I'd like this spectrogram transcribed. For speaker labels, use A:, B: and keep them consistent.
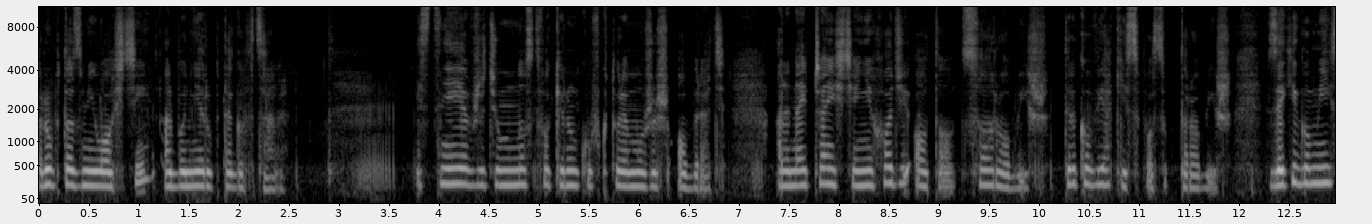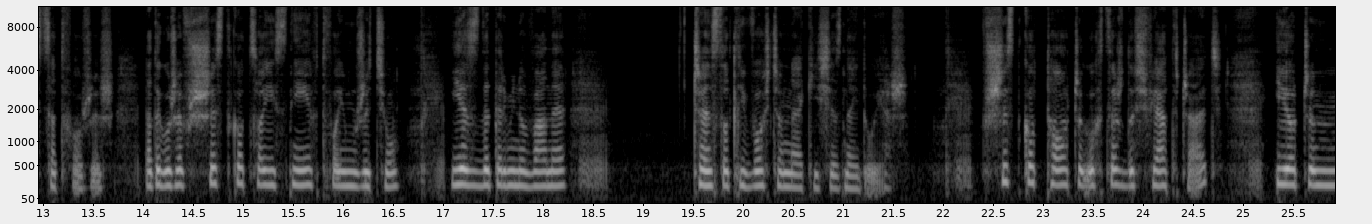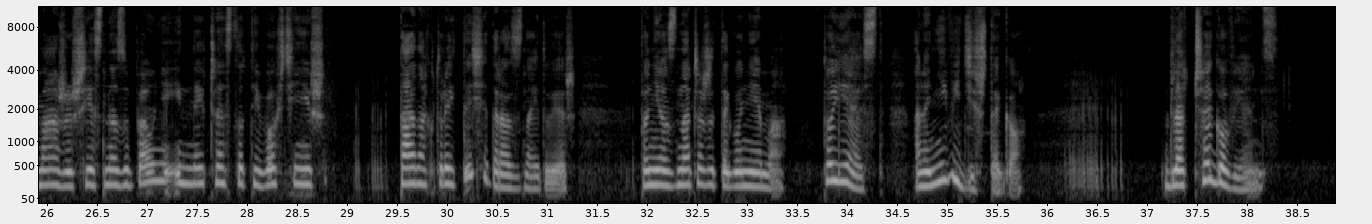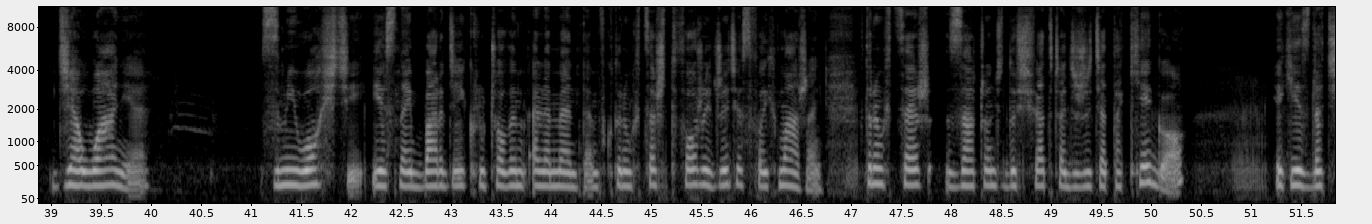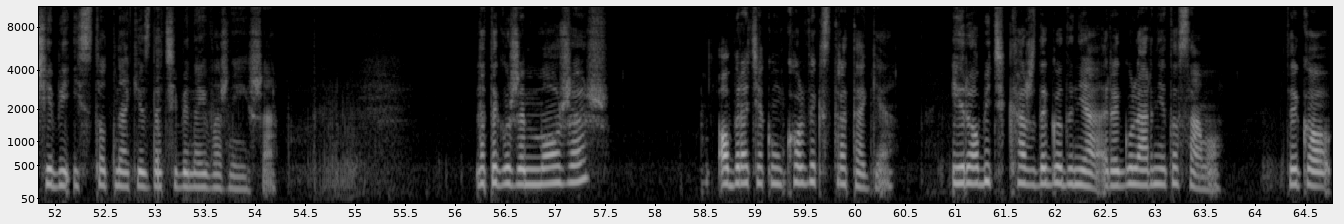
A: Rób to z miłości, albo nie rób tego wcale. Istnieje w życiu mnóstwo kierunków, które możesz obrać, ale najczęściej nie chodzi o to, co robisz, tylko w jaki sposób to robisz, z jakiego miejsca tworzysz, dlatego że wszystko, co istnieje w Twoim życiu, jest zdeterminowane częstotliwością, na jakiej się znajdujesz. Wszystko to, czego chcesz doświadczać i o czym marzysz, jest na zupełnie innej częstotliwości niż ta, na której ty się teraz znajdujesz. To nie oznacza, że tego nie ma. To jest, ale nie widzisz tego. Dlaczego więc działanie z miłości jest najbardziej kluczowym elementem, w którym chcesz tworzyć życie swoich marzeń, w którym chcesz zacząć doświadczać życia takiego, jakie jest dla ciebie istotne, jakie jest dla ciebie najważniejsze. Dlatego, że możesz obrać jakąkolwiek strategię i robić każdego dnia regularnie to samo. Tylko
